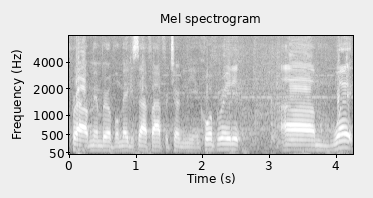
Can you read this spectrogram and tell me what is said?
proud member of Omega Psi Phi Fraternity Incorporated. Um, what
